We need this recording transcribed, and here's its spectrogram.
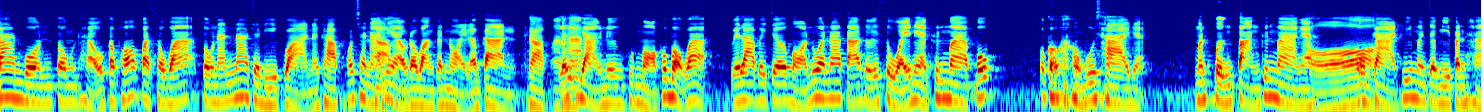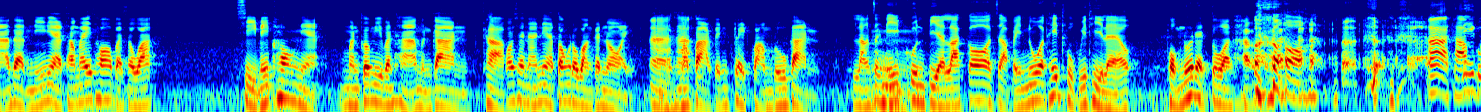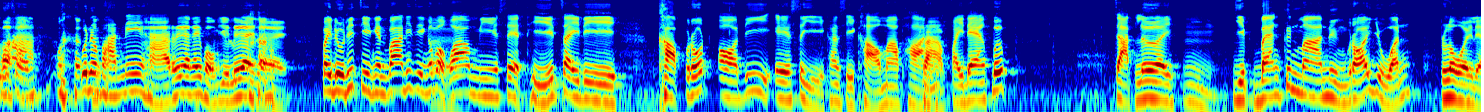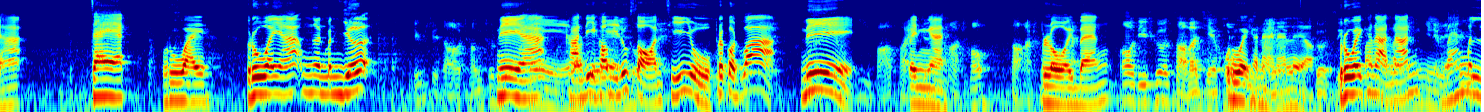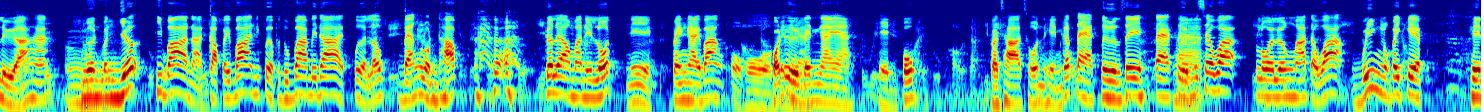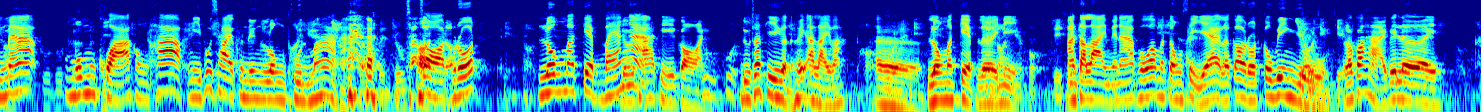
ด้านบนตรงแถวกระเพาะปัสสาวะตรงนั้นน่าจะดีกว่านะครับ เพราะฉะนั้นเนี่ยระวังกันหน่อยแล้วกันครับแล้วอีกนะฮะอย่างหนึ่งคุณหมอเขาบอกว่า เวลาไปเจอหมอนวดหน้าตาสวยๆเนี่ยขึ้นมาปุ๊บปรากฏว่าของผู้ชายเนี่ยมันปึงปังขึ้นมาไงอ๋อโอกาสที่มันจะมีปัญหาแบบนี้เนี่ยทำให้ท่อปัสสาวะฉี่ไม่คล่องเนี่ยมันก็มีปัญหาเหมือนกันครับเพราะฉะนั้นเนี่ยต้องระวังกันหน่อยอ่าฮะมาฝากเป็นเกร็ดความรู้กัน หลังจากนี้อืมคุณปียรักษ์ก็จะไปนวดให้ถูกวิธีแล้ว ผมนวดแต่ตัวครับอ่าครับคุณผู้ชมคุณพันธ์นี่หาเรื่องให้ผมอยู่เรื่อยเลย ไปดูที่จีนกันบ้างที่จีนเขาบอกว่ามีเศรษฐีใจดี ขับรถ Audi A4 คันสีขาวมาผ่านไฟแดงปุ๊บ จัดเลยหยิบแบงค์ขึ้นมา 100 หยวนโปรยเลยฮะ แจกรวย รวยฮะ เงินมันเยอะ นี่ฮะคันที่เขามีลูกศรชี้อยู่ ปรากฏว่า นี่เป็นไง โปรยแบงค์รวยขนาดนั้นเลยหรอรวยขนาดนั้นแบงค์มันเหลือฮะเงินมันเยอะที่บ้านอะกลับไปบ้านนี่เปิดประตูบ้านไม่ได้ เปิดแล้วแบงค์หล่นทับ ก็เลยเอามาในรถนี่เป็นไงบ้างโอ้โหคนอื่นเป็นไงอะเห็นปุ๊บประชาชนเห็นก็แตกตื่นสิแตกตื่นไม่ใช่ว่าโปรยลงมาแต่ว่าวิ่งลงไปเก็บเห็นไหมฮะมุมขวาของภาพมีผู้ชายคนนึงลงทุนมาก จอดรถ ลงมาเก็บแบงดูค์อะท่าทีก่อน ดูท่าทีก่อนเฮ้ยอะไรวะเออลงมาเก็บเลยนี่ อันตรายไหมนะ เพราะว่ามันตรงสี่แยกแล้วก็รถก็วิ่งอยู่ แล้วก็หายไปเลย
